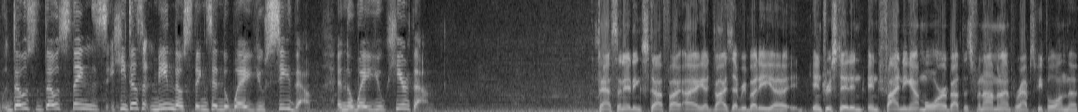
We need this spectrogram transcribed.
those, those things, he doesn't mean those things in the way you see them, in the way you hear them. Fascinating stuff. I, I advise everybody uh, interested in, in finding out more about this phenomenon, perhaps people on the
